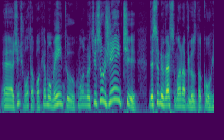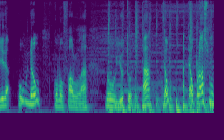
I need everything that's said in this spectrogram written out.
É, a gente volta a qualquer momento com uma notícia urgente desse universo maravilhoso da corrida, ou não, como eu falo lá no YouTube, tá? Então, até o próximo.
